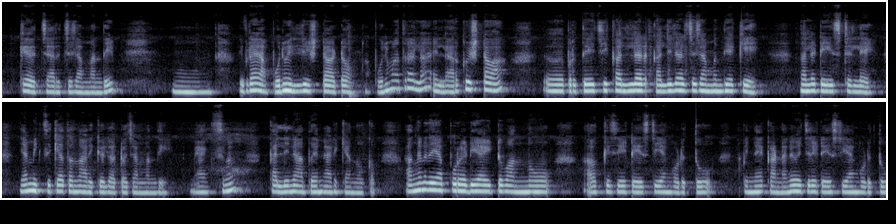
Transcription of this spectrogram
ഒക്കെ വെച്ചരച്ച ചമ്മന്തി. ഇവിടെ അപ്പൂന് വലിയ ഇഷ്ടമാണ് കേട്ടോ. അപ്പൂന് മാത്രമല്ല എല്ലാവർക്കും ഇഷ്ടമാണ് പ്രത്യേകിച്ച് ഈ കല്ലിൽ കല്ലിലരച്ച ചമ്മന്തിയൊക്കെ. നല്ല ടേസ്റ്റ് അല്ലേ ഞാൻ മിക്സിക്കകത്തൊന്നും അരയ്ക്കില്ല കേട്ടോ ചമ്മന്തി. മാക്സിമം കല്ലിനകത്ത് തന്നെ അരയ്ക്കാൻ നോക്കും. അങ്ങനെ ദേ അപ്പു റെഡിയായിട്ട് വന്നു. അവൾക്ക് ഇച്ചിരി ടേസ്റ്റ് ചെയ്യാൻ കൊടുത്തു. പിന്നെ കണ്ണന് വെച്ചിട്ട് ടേസ്റ്റ് ചെയ്യാൻ കൊടുത്തു.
